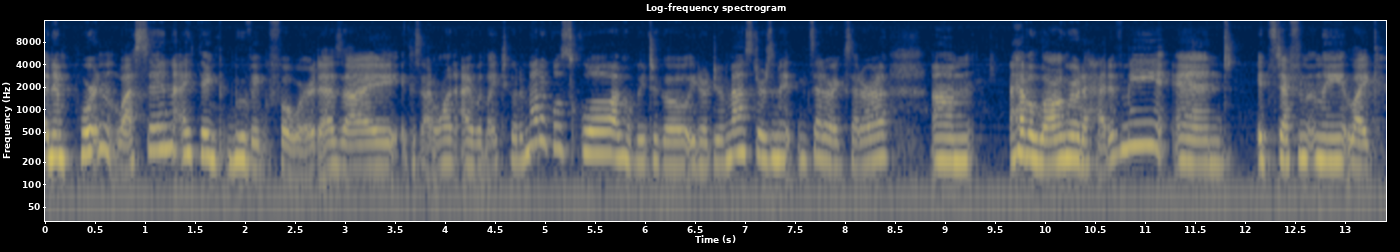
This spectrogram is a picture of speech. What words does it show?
an important lesson i think moving forward as i because i want i would like to go to medical school i'm hoping to go you know do a master's and et cetera et cetera um i have a long road ahead of me and it's definitely like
